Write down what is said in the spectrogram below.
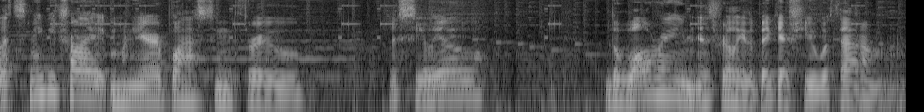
let's maybe try Monier blasting through the Sealeo. The Walrein is really the big issue with that, um,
